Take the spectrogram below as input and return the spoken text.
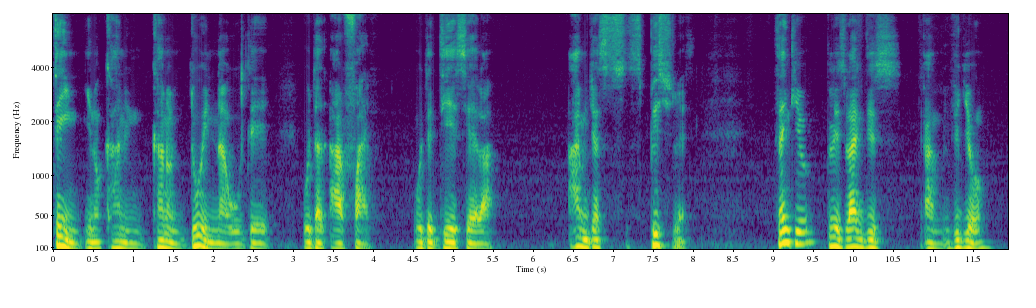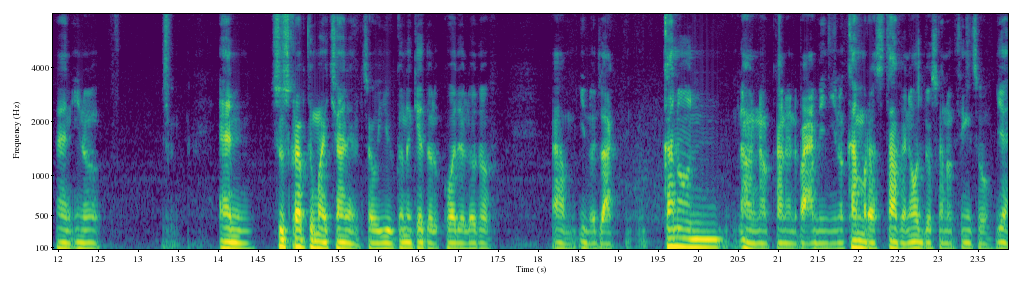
think you know Canon Canon doing now with the with that R5 with the DSLR? I'm just speechless. Thank you. Please like this um, video and you know and subscribe to my channel so you're gonna get a, quite a lot of um, you know like Canon no no Canon but I mean you know camera stuff and all those kind of things so yeah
